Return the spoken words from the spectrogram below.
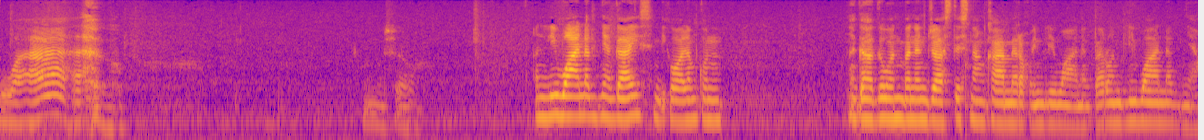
Wow! So, ang liwanag niya guys. Hindi ko alam kung nagagawan ba ng justice ng camera ko yung liwanag. Pero ang liwanag niya.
